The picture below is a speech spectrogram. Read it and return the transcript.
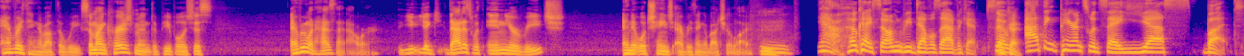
everything about the week. So my encouragement to people is just everyone has that hour. You, you, that is within your reach and it will change everything about your life. Mm. Yeah. Okay. So I'm going to be devil's advocate. So Okay. I think parents would say yes, but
